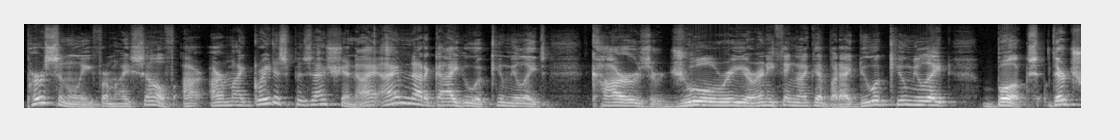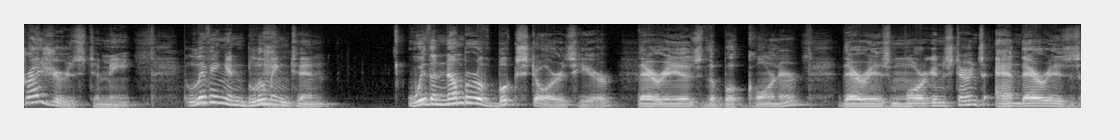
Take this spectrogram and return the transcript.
personally, for myself, are, are my greatest possession. I, I'm not a guy who accumulates cars or jewelry or anything like that, but I do accumulate books. They're treasures to me. Living in Bloomington, with a number of bookstores here, there is the Book Corner, there is Morgenstern's, and there is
